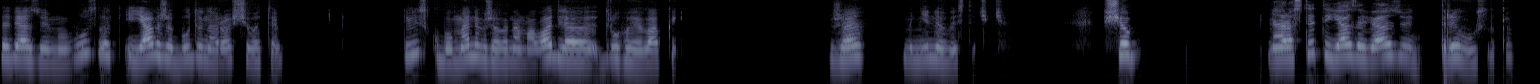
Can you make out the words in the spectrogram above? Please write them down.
Зав'язуємо вузлик, і я вже буду нарощувати ліску, бо в мене вже вона мала для другої лапки. Вже мені не вистачить. Щоб наростити, я зав'язую три вузлики.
